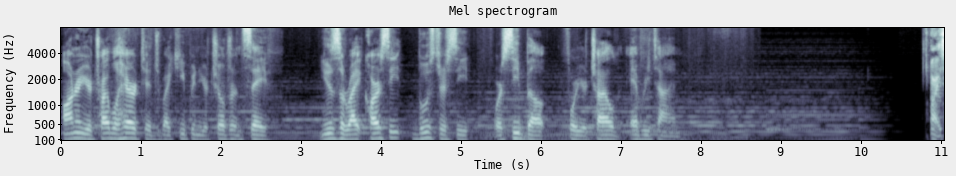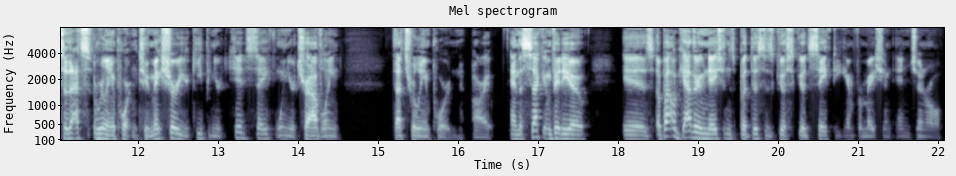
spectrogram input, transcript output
Honor your tribal heritage by keeping your children safe. Use the right car seat, booster seat, or seatbelt for your child every time. All right, so that's really important too. Make sure you're keeping your kids safe when you're traveling. That's really important. All right. And the second video is about gathering nations, but this is just good safety information in general.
